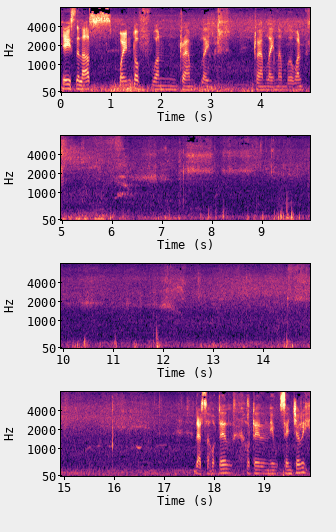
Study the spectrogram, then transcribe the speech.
Here is the last point of one tram line, tram line number one. That's a hotel, Hotel New Century.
